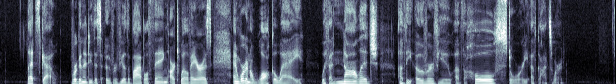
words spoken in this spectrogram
let's go. We're going to do this overview of the Bible thing, our 12 eras, and we're going to walk away with a knowledge of the overview of the whole story of God's Word.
